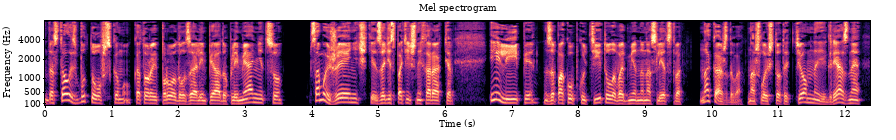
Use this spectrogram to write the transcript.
Досталось Бутовскому, который продал за Олимпиаду племянницу, самой Женечке за деспотичный характер и Липе за покупку титула в обмен на наследство. На каждого нашлось что-то темное и грязное —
